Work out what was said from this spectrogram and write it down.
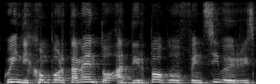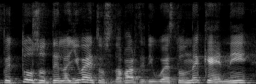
Quindi comportamento a dir poco offensivo e irrispettoso della Juventus da parte di Weston McKenny,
